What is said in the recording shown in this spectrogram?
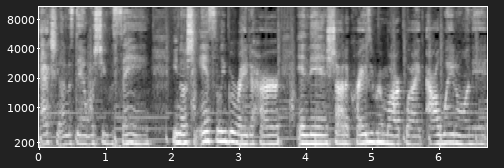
actually understand what she was saying. You know, she instantly berated her and then shot a crazy remark like, "I'll wait on it."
